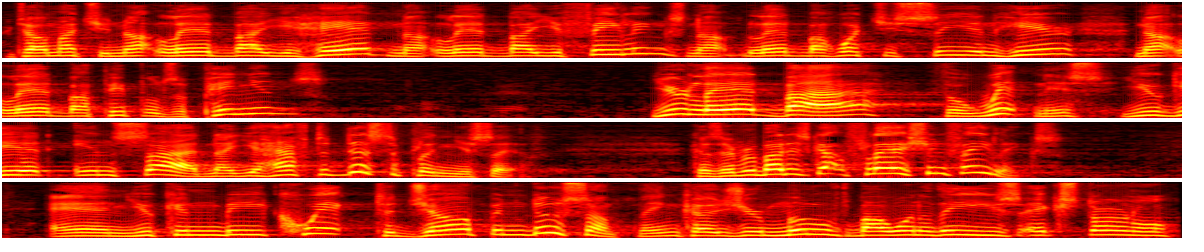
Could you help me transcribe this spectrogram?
We're talking about you're not led by your head, not led by your feelings, not led by what you see and hear, not led by people's opinions. You're led by the witness you get inside. Now, you have to discipline yourself because everybody's got flesh and feelings. And you can be quick to jump and do something because you're moved by one of these external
